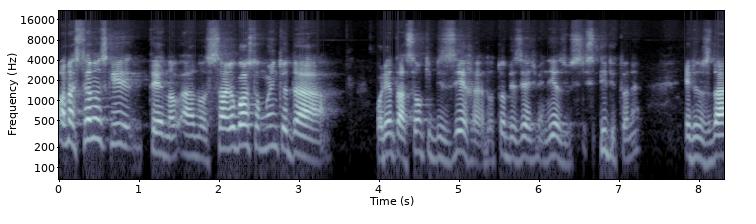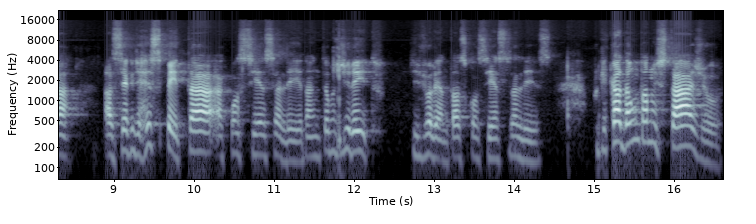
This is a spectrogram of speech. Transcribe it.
nós temos que ter a noção, eu gosto muito da orientação que Bezerra, doutor Bezerra de Menezes, espírito, né? Ele nos dá acerca de respeitar a consciência alheia. Nós não temos direito de violentar as consciências alheias. Porque cada um está no estágio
